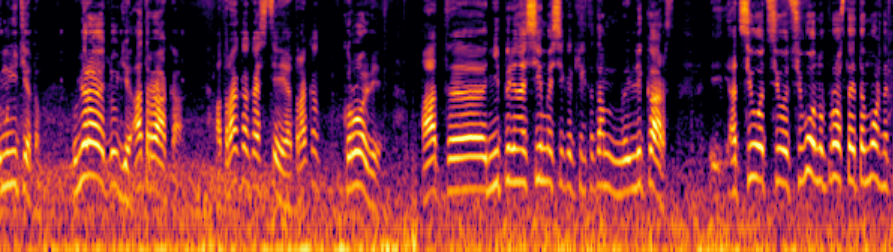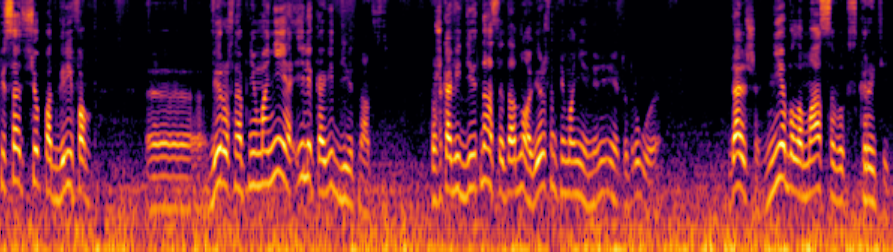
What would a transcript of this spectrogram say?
иммунитетом. Умирают люди от рака, от рака костей, от рака крови, от э, непереносимости каких-то там лекарств, от всего, от всего, от всего. Ну просто это можно писать все под грифом э, вирусная пневмония или COVID-19. Потому что COVID-19 это одно, а вирусная пневмония, не, не, не, это другое. Дальше. Не было массовых скрытий.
